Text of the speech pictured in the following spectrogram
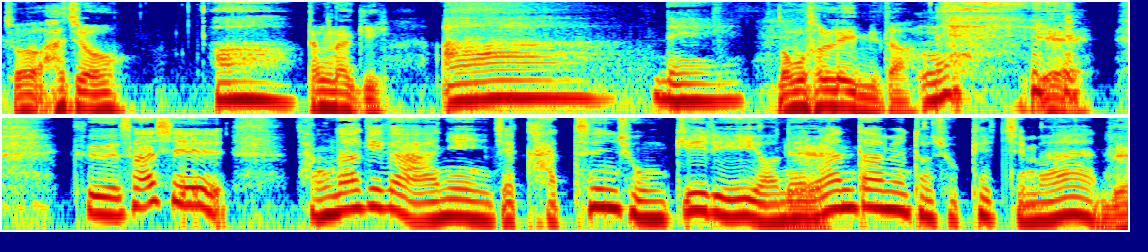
저 하죠. 아, 당나귀. 아, 네. 너무 설레입니다. 네. 예. 그 사실 당나귀가 아닌 이제 같은 종끼리 연애를 예. 한다면 더 좋겠지만 네.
